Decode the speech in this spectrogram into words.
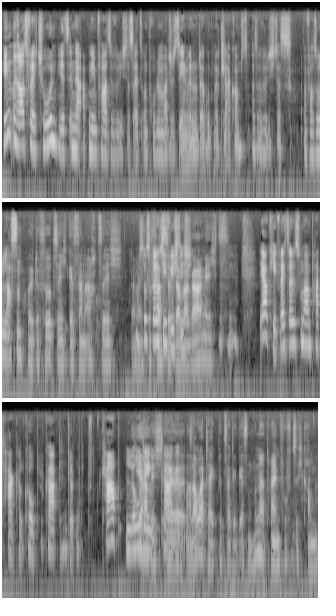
Hinten raus vielleicht schon. Jetzt in der Abnehmphase würde ich das als unproblematisch sehen, wenn du da gut mit klarkommst. Also würde ich das einfach so lassen. Heute 40, gestern 80, dann Das ist relativ gefastet, da wichtig. war gar nichts. Ja, okay, vielleicht solltest du mal ein paar Tage Carb-Loading-Tage äh, machen. Sauerteigpizza gegessen, 153 Gramm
